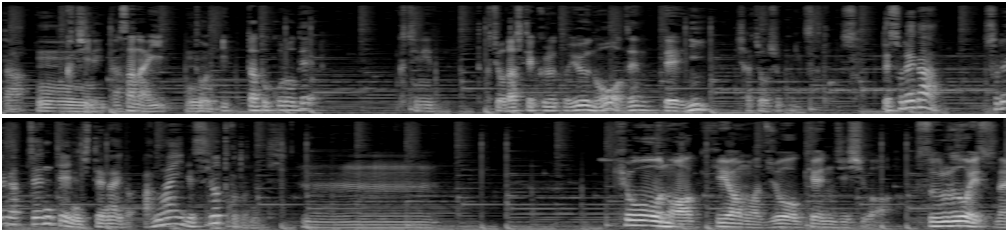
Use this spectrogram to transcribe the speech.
たうん口に出さないといったところで、口に、口を出してくるというのを前提に社長職に就くと。で、それが、それが前提にしてないと甘いですよってことになってしまうーん。今日の秋山城賢治氏は、鋭いですね。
